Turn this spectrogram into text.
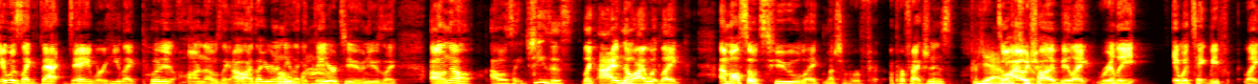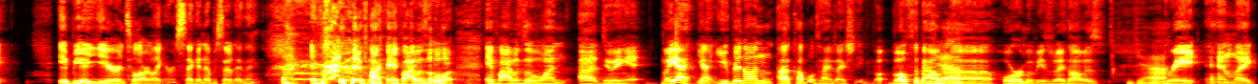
it was like that day where he like put it on. I was like, oh, I thought you were gonna Oh, need like a day or two. And he was like, oh no. I was like, Jesus. Like, I know I would like, I'm also too like much of a perf- a perfectionist. yeah, so I would too. probably be like, really, it would take me like, it'd be a year until our like our second episode, I think. if, if I if I was the one, if I was the one uh, doing it. But yeah, yeah, you've been on a couple times actually, both about Yeah. uh, horror movies, which I thought was yeah, great and like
